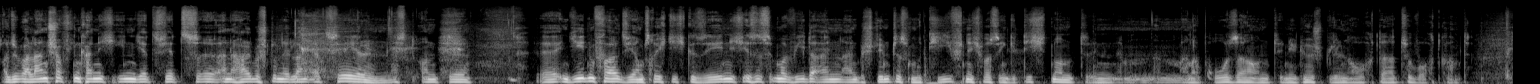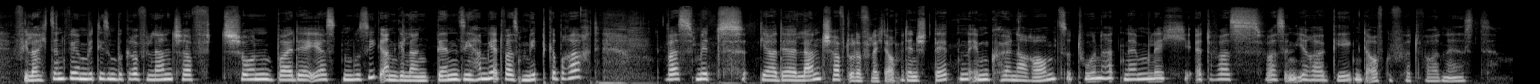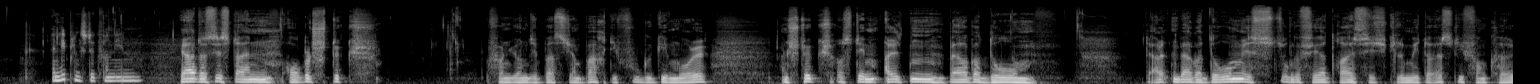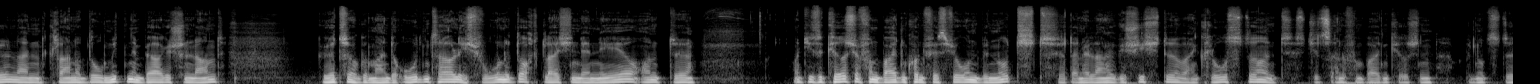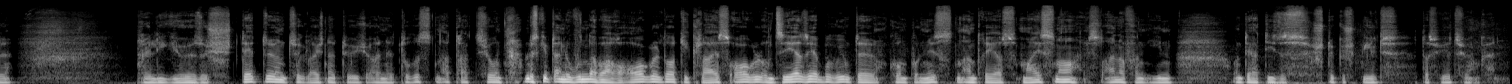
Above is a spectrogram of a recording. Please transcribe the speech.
Also über Landschaften kann ich Ihnen jetzt jetzt äh, eine halbe Stunde lang erzählen. Und äh, äh in jedem Fall, Sie haben es richtig gesehen, ich, ist es immer wieder ein, ein bestimmtes Motiv, nicht was in Gedichten und in, in meiner Prosa und in den Hörspielen auch da zu Wort kommt. Vielleicht sind wir mit diesem Begriff Landschaft schon bei der ersten Musik angelangt, denn Sie haben mir etwas mitgebracht was mit ja, der Landschaft oder vielleicht auch mit den Städten im Kölner Raum zu tun hat, nämlich etwas, was in Ihrer Gegend aufgeführt worden ist. Ein Lieblingsstück von Ihnen. Ja, das ist ein Orgelstück von Johann Sebastian Bach, die Fuge G-Moll, ein Stück aus dem Altenberger Dom. Der Altenberger Dom ist ungefähr 30 Kilometer östlich von Köln, ein kleiner Dom mitten im Bergischen Land gehört zur Gemeinde Odenthal. Ich wohne dort gleich in der Nähe und äh, und diese Kirche von beiden Konfessionen benutzt, hat eine lange Geschichte, war ein Kloster und ist jetzt eine von beiden Kirchen benutzte religiöse Stätte und zugleich natürlich eine Touristenattraktion. Und es gibt eine wunderbare Orgel dort, die Kleisorgel und sehr, sehr berühmte Komponisten. Andreas Meissner ist einer von ihnen und der hat dieses Stück gespielt, das wir jetzt hören können.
